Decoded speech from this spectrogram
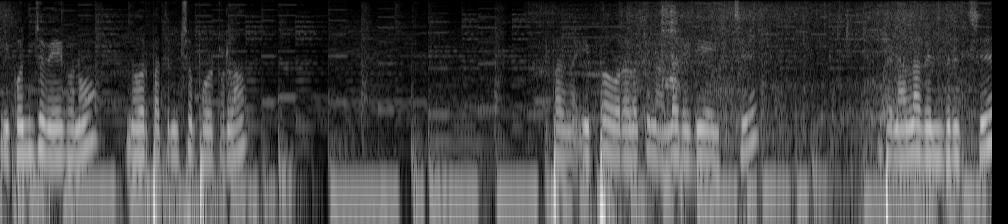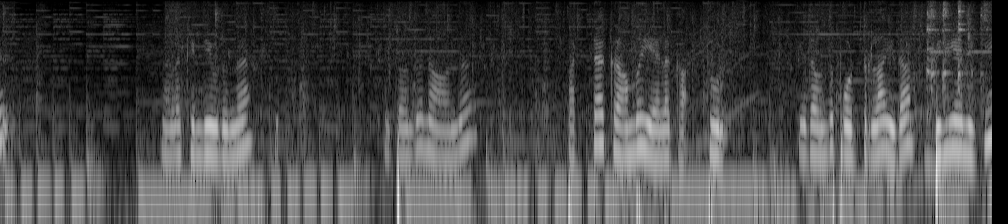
நீ கொஞ்சம் வேகணும். இன்னும் ஒரு பத்து நிமிஷம் போட்டுடலாம். பாருங்கள் இப்போ ஓரளவுக்கு நல்லா ரெடி ஆயிடுச்சு. இப்போ நல்லா வெந்துருச்சு. நல்லா கிண்டி விடுங்க. இப்போ வந்து நான் வந்து பட்டை கிராம்பு ஏலக்காய் தூள் இதை வந்து போட்டுடலாம். இதான் பிரியாணிக்கு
